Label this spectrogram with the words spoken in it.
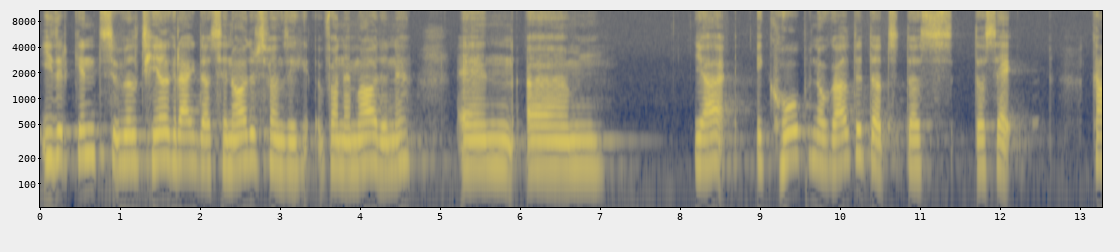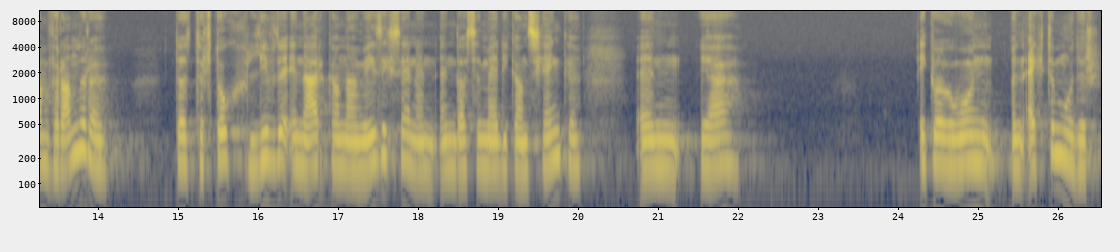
Ieder kind wil heel graag dat zijn ouders van, zich, van hem houden. Hè. En um, ja, ik hoop nog altijd dat, dat, dat zij kan veranderen. Dat er toch liefde in haar kan aanwezig zijn en, en dat ze mij die kan schenken. En ja, ik wil gewoon een echte moeder.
